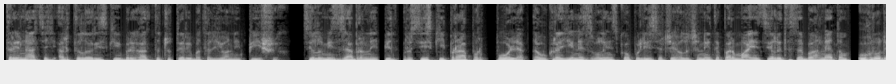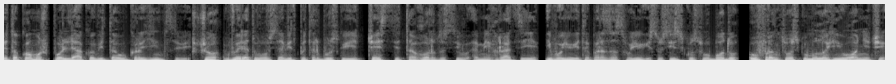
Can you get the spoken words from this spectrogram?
13 артилерійських бригад та 4 батальйони піших. Ціломість забраний під російський прапор поляк та українець з Волинського Полісся чи Галичини тепер має цілитися багнетом у груди такому ж полякові та українцеві, що вирятувався від петербурзької честі та гордості в еміграції і воює тепер за свою і сусідську свободу у французькому легіоні чи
